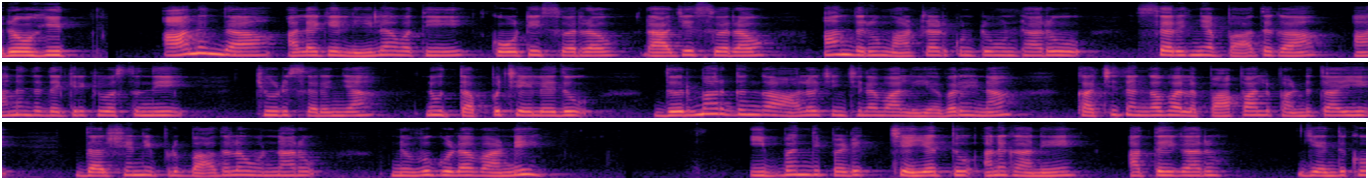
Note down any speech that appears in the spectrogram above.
రోహిత్. ఆనంద అలాగే లీలావతి కోటీశ్వరరావు రాజేశ్వరరావు అందరూ మాట్లాడుకుంటూ ఉంటారు. శరణ్య బాధగా ఆనంద దగ్గరికి వస్తుంది. చూడు శరణ్య నువ్వు తప్పు చేయలేదు. దుర్మార్గంగా ఆలోచించిన వాళ్ళు ఎవరైనా ఖచ్చితంగా వాళ్ళ పాపాలు పండుతాయి. దర్శన్ ఇప్పుడు బాధలో ఉన్నారు. నువ్వు కూడా వాణ్ణి ఇబ్బంది పడి చెయ్యొద్దు అనగానే అత్తయ్య గారు ఎందుకు?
